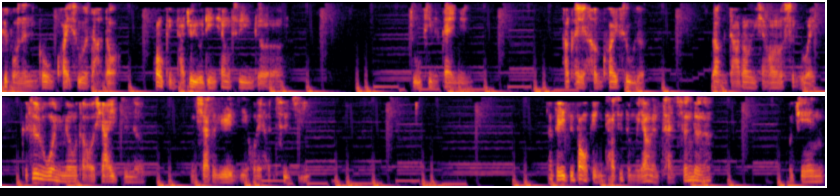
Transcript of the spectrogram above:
是否能够快速的达到爆品，它就有点像是一个毒品的概念，它可以很快速的让你达到你想要的水位。可是如果你没有找到下一支呢，你下个月也会很刺激。那这一支爆品它是怎么样的产生的呢？我今天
